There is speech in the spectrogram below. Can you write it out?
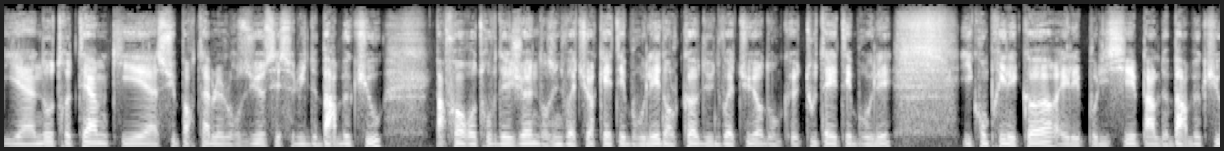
Il y a un autre terme qui est insupportable à leurs yeux, c'est celui de barbecue. Parfois, on retrouve des jeunes dans une voiture qui a été brûlée, dans le coffre d'une voiture, donc euh, tout a été brûlé, y compris les corps, et les policiers parlent de barbecue,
